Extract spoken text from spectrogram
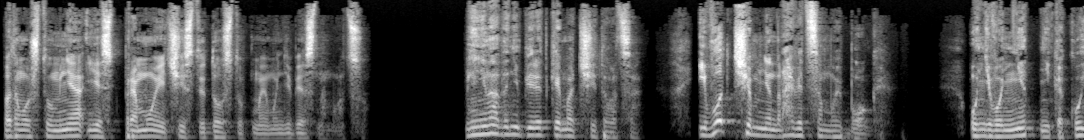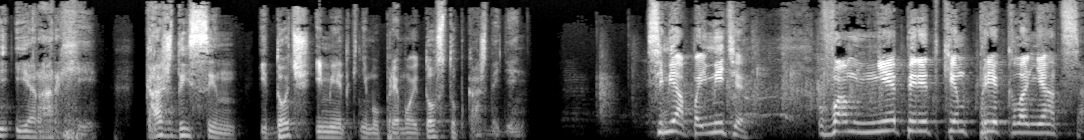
Потому что у меня есть прямой и чистый доступ к моему небесному Отцу. Мне не надо ни перед кем отчитываться. И вот чем мне нравится мой Бог. У него нет никакой иерархии. Каждый сын и дочь имеет к нему прямой доступ каждый день. Семья, поймите, вам не перед кем преклоняться.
